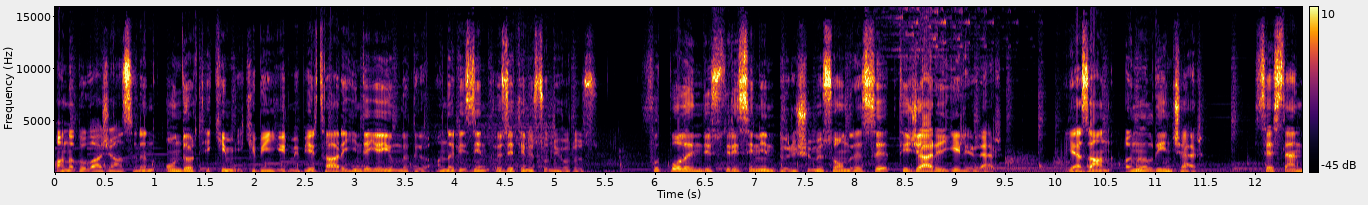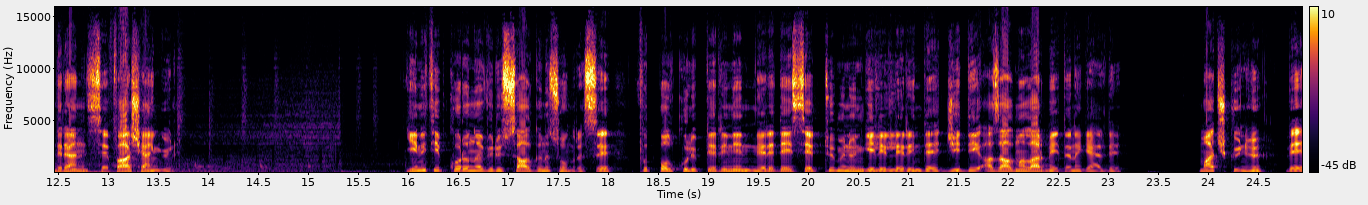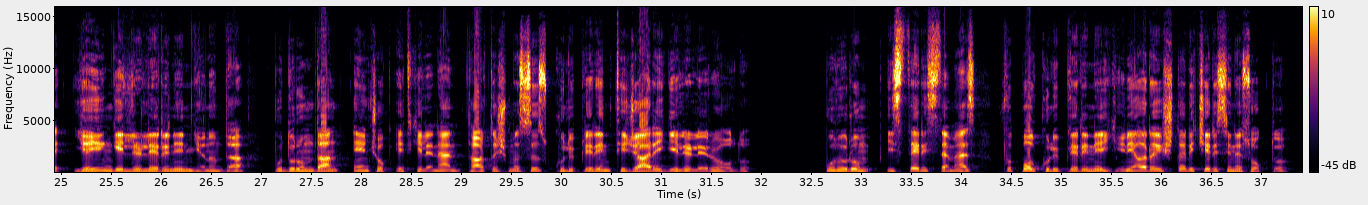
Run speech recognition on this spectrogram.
Anadolu Ajansı'nın 14 Ekim 2021 tarihinde yayımladığı analizin özetini sunuyoruz. Futbol endüstrisinin dönüşümü sonrası ticari gelirler. Yazan Anıl Dinçer, seslendiren Sefa Şengül. Yeni tip koronavirüs salgını sonrası futbol kulüplerinin neredeyse tümünün gelirlerinde ciddi azalmalar meydana geldi. Maç günü ve yayın gelirlerinin yanında bu durumdan en çok etkilenen tartışmasız kulüplerin ticari gelirleri oldu. Bu durum ister istemez futbol kulüplerini yeni arayışlar içerisine soktu.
